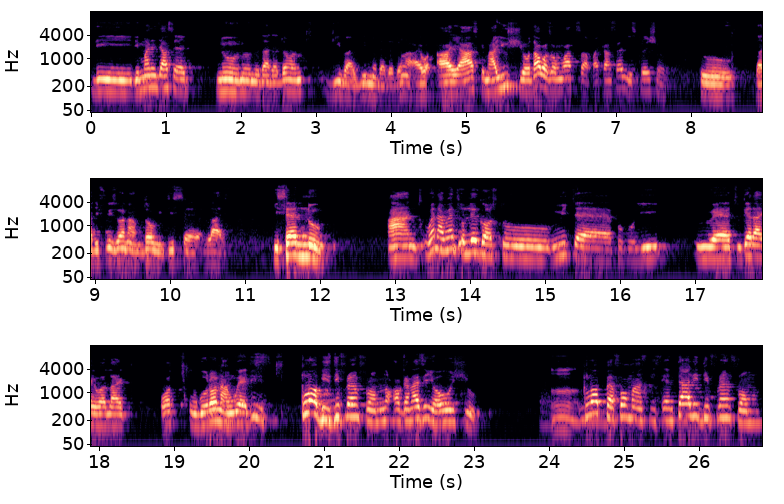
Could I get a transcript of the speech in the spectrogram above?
The the manager said no, no, no, that I don't give agreement. That I don't. I, I asked him, are you sure? That was on WhatsApp. I can send the screenshot to Daddy Freeze when I'm done with this uh, live. He said no. And when I went to Lagos to meet uh, Poco Lee, we were together. He was like, "What we go run and where? This is club is different from organizing your own show. Mm. Club performance is entirely different from.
